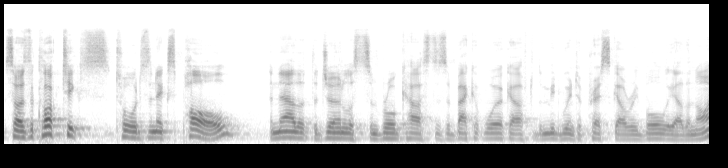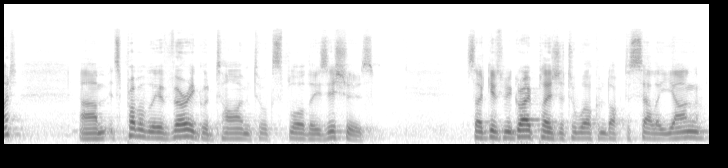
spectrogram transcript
so as the clock ticks towards the next poll, and now that the journalists and broadcasters are back at work after the midwinter press gallery ball the other night, um, it's probably a very good time to explore these issues. So it gives me great pleasure to welcome Dr Sally Young,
